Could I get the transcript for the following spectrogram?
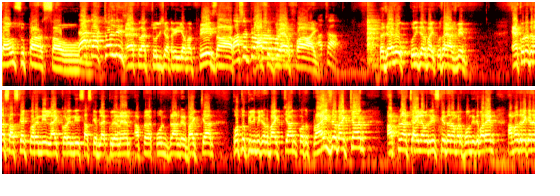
সাউন্ড সুপার সাউন্ড এক লাখ চল্লিশ। এক লাখ চল্লিশ হাজার টাকা ইয়ামা ফেজার বাসন টু আঠারো। এফআই আচ্ছা। তা যাই হোক, কলিজার ভাই, কোথায় আসবেন? এখনও যারা সাবস্ক্রাইব করেননি লাইক করেননি সাবস্ক্রাইব লাইক করে নেন। আপনারা কোন ব্র্যান্ডের বাইক চান? কত কিলোমিটার বাইক চান? কত প্রাইসে বাইক চান? আপনারা চাইলে আমাদের স্ক্রিনে নাম্বার ফোন দিতে পারেন। আমাদের এখানে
